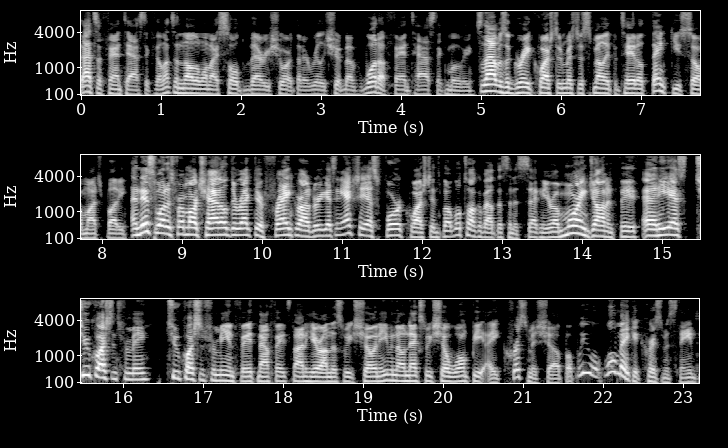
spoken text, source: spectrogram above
that's a fantastic film. That's another one I sold very short that I really shouldn't have. What a fantastic movie. So that was a great question, Mr. Smelly Potato. Thank you so much, buddy. And this one is from our channel director, Frank Rodriguez, and he actually has four questions, but we'll talk about this in a second here on Morning John and Faith. And he has two questions for me two questions for me and Faith. Now, Faith's not here on this week's show, and even though next week's show won't be a Christmas show, but we will we'll make it Christmas themed.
